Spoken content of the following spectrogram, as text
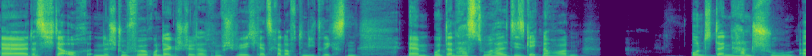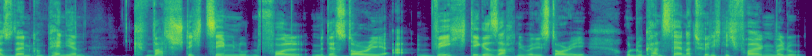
äh, dass ich da auch eine Stufe runtergestellt habe vom Schwierigkeitsgrad auf den niedrigsten. Ähm, und dann hast du halt diese Gegnerhorden und dein Handschuh, also dein Companion, quatscht dich zehn Minuten voll mit der Story, äh, wichtige Sachen über die Story. Und du kannst der natürlich nicht folgen, weil du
